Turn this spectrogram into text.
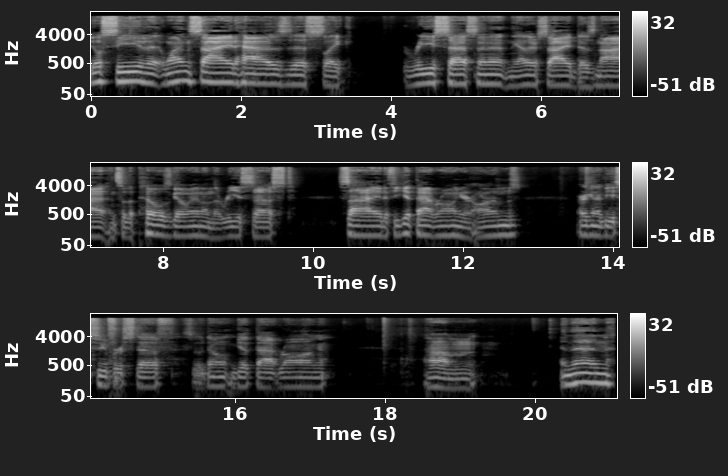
you'll see that one side has this like recess in it and the other side does not. And so the pills go in on the recessed side. If you get that wrong, your arms are going to be super stiff. So don't get that wrong. Um, and then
